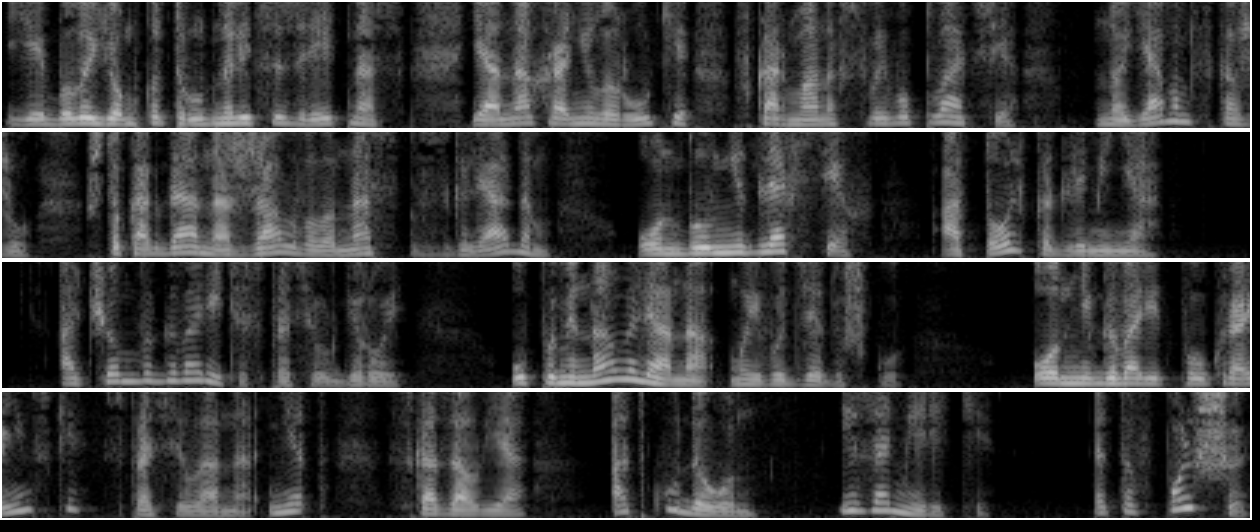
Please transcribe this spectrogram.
Ей было емко трудно лицезреть нас, и она хранила руки в карманах своего платья. Но я вам скажу, что когда она жаловала нас взглядом, он был не для всех, а только для меня. — О чем вы говорите? — спросил герой. — Упоминала ли она моего дедушку? — Он не говорит по-украински? — спросила она. — Нет, — сказал я. — Откуда он? — Из Америки. — Это в Польше?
